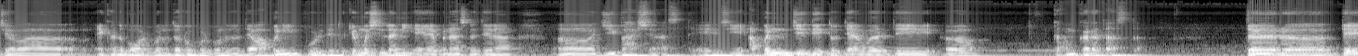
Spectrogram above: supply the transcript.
जेव्हा एखादं बॉट बनवतो रोबोट बनवतो तेव्हा आपण इनपुट देतो. किंवा मशीन लर्निंग ए आय पण असलं त्याला जी भाषा असते जी आपण जे देतो त्यावर ते काम करत असतं तर ते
